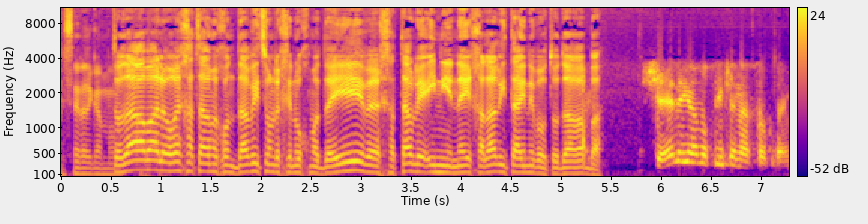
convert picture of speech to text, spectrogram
בסדר גמור. תודה רבה לעורך אתר מכון דוידסון לחינוך מדעי וכתב לענייני חלל איתי נבו, תודה רבה. שאלה יהיו הנושאים שנעסוק בהם.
